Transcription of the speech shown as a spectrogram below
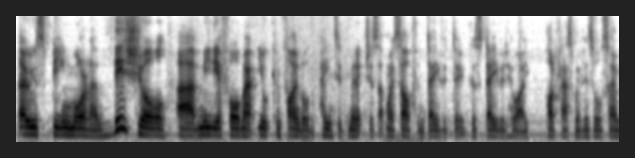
Those being more of a visual uh, media format, you can find all the painted miniatures that myself and David do. Because David, who I podcast with, is also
